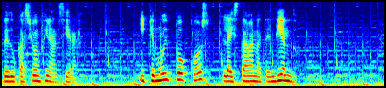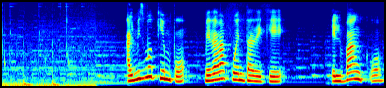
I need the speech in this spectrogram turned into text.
de educación financiera y que muy pocos la estaban atendiendo. Al mismo tiempo, me daba cuenta de que el banco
